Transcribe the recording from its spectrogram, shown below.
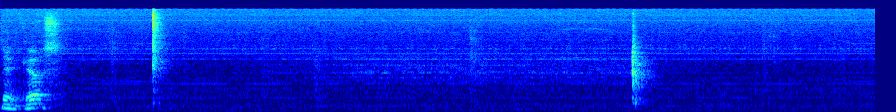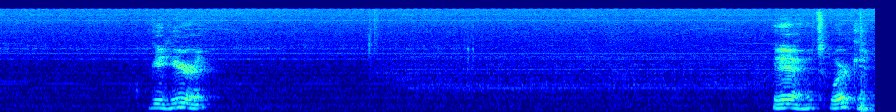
There it goes. You can hear it. Yeah, it's working.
